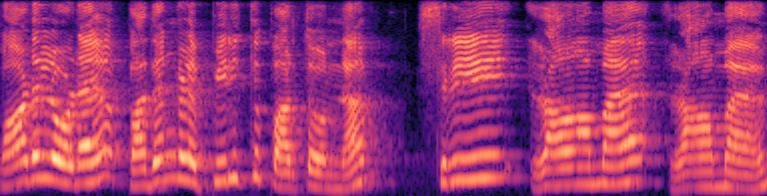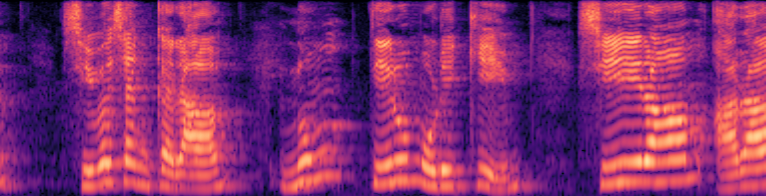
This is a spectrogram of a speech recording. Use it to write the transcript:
பாடலோட பதங்களை பிரித்து பார்த்தோம்னா ஸ்ரீ ராம ராம நும் திருமுடிக்கு ஸ்ரீராம் அரா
